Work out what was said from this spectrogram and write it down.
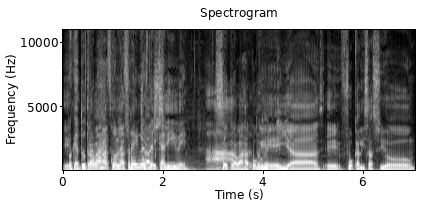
Eh, Porque tú trabajas con, las reinas del Caribe se ah, trabaja con ellas, eh, focalización,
